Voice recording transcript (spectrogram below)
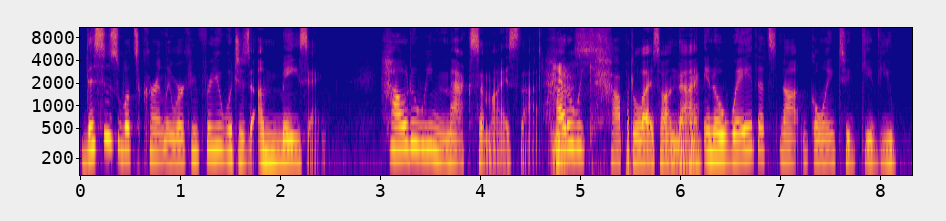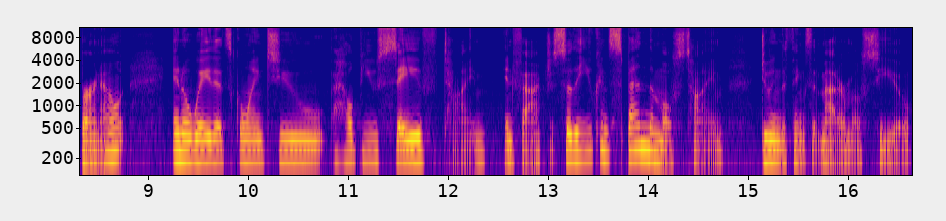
this is what's currently working for you, which is amazing. How do we maximize that? How yes. do we capitalize on that mm-hmm. in a way that's not going to give you burnout, in a way that's going to help you save time, in fact, so that you can spend the most time doing the things that matter most to you?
